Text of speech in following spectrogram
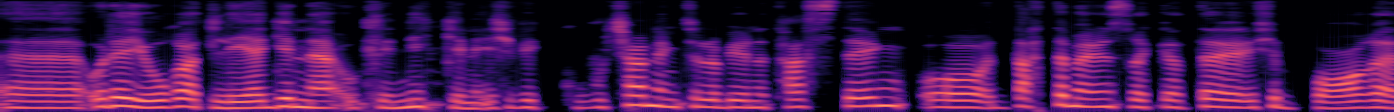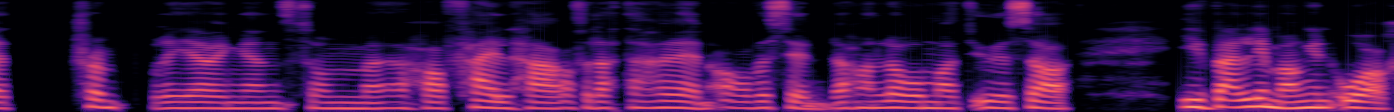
Eh, og det gjorde at legene og klinikkene ikke fikk godkjenning til å begynne testing. Og dette må jeg understreke at det er ikke bare Trump-regjeringen som eh, har feil her. Altså dette her er en arvesynd. Det handler om at USA i veldig mange år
